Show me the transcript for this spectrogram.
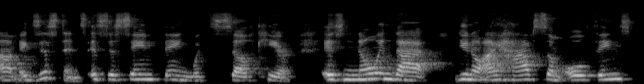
um, existence. It's the same thing with self care, is knowing that you know, I have some old things.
